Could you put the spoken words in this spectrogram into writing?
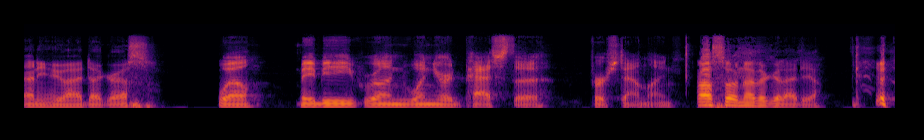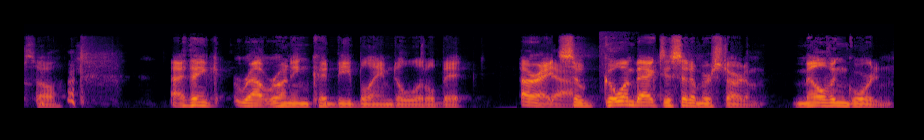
anywho, I digress. Well, maybe run one yard past the first down line. Also, another good idea. so, I think route running could be blamed a little bit. All right, yeah. so going back to sit him or start him, Melvin Gordon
